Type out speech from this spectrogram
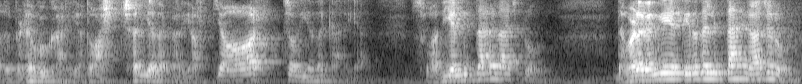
ಅದು ಬೆಳಗು ಕಾರ್ಯ, ಅದು ಆಶ್ಚರ್ಯದ ಕಾರ್ಯ, ಅತ್ಯಾಶ್ಚರ್ಯದ ಕಾರ್ಯ. ಸ್ವಾದಿಯಲ್ಲಿದ್ದಾರೆ ರಾಜರು. ಧವಳಗಂಗೆಯ ತೀರದಲ್ಲಿದ್ದಾರೆ ರಾಜರು.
